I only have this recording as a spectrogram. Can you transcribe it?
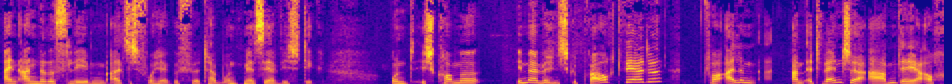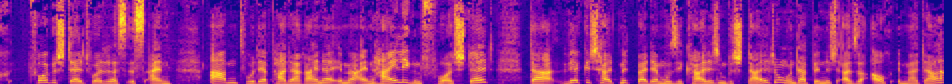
ein anderes Leben, als ich vorher geführt habe und mir sehr wichtig. Und ich komme immer, wenn ich gebraucht werde, vor allem am Adventure-Abend, der ja auch vorgestellt wurde, das ist ein Abend, wo der Pater Rainer immer einen Heiligen vorstellt. Da wirke ich halt mit bei der musikalischen Gestaltung und da bin ich also auch immer da.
